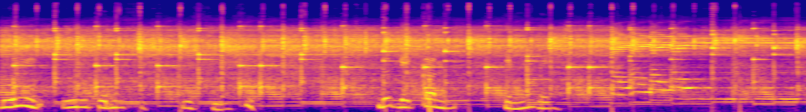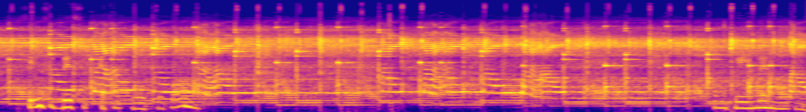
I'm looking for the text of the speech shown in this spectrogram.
ดูนี่มีเป็นมีสีสิเด็กๆกันเห็นมากเลย ทำเพลงเล่นมากัน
